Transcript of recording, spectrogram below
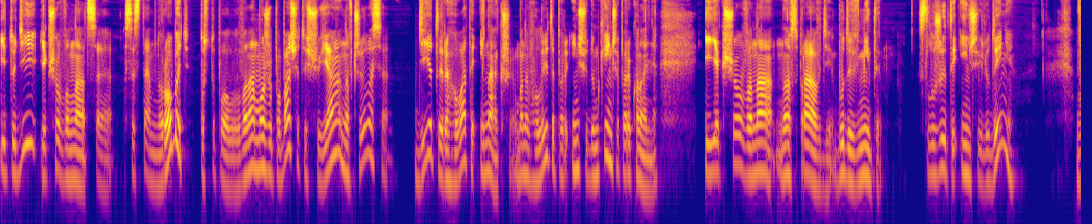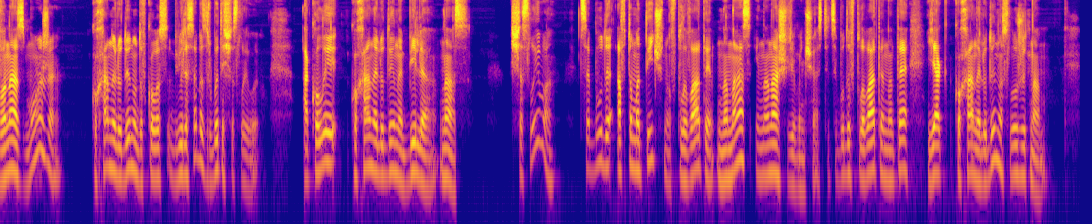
І тоді, якщо вона це системно робить поступово, вона може побачити, що я навчилася діяти, реагувати інакше. У мене в голові тепер інші думки, інші переконання. І якщо вона насправді буде вміти служити іншій людині, вона зможе кохану людину довкола біля себе зробити щасливою. А коли кохана людина біля нас щаслива, це буде автоматично впливати на нас і на наш рівень щастя. Це буде впливати на те, як кохана людина служить нам.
